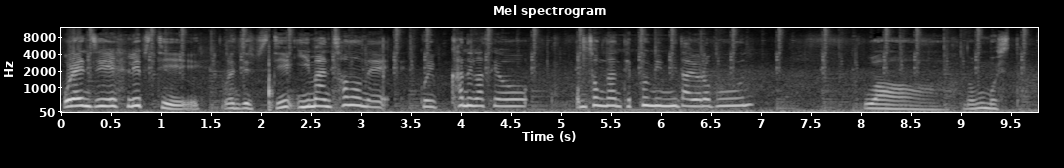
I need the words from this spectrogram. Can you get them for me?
오렌지 립스틱 오렌지 립스틱 2만 천원에 구입 가능하세요 엄청난 대품입니다 여러분 와 너무 멋있다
